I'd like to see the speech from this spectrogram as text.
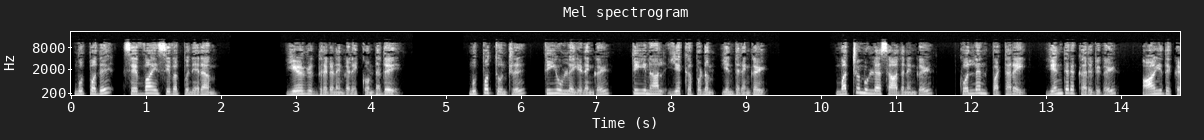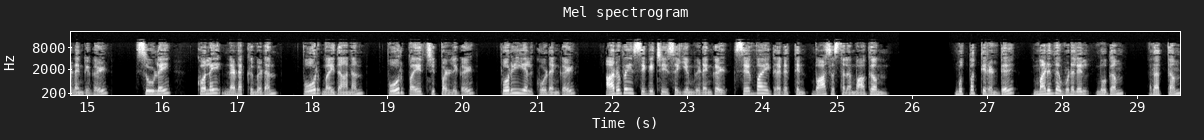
முப்பது செவ்வாய் சிவப்பு நிறம். ஏழு கிரகணங்களைக் கொண்டது. முப்பத்தொன்று தீயுள்ள இடங்கள் தீயினால் இயக்கப்படும் எந்திரங்கள். மற்றுமுள்ள சாதனங்கள் கொல்லன் பட்டறை எந்திர கருவிகள் ஆயுதக் கிழங்குகள் சூளை கொலை நடக்குமிடம் போர் மைதானம் போர் பயிற்சிப் பள்ளிகள் பொறியியல் கூடங்கள் அறுவை சிகிச்சை செய்யும் இடங்கள் செவ்வாய் கிரகத்தின் வாசஸ்தலமாகும். முப்பத்திரண்டு மனித உடலில் முகம் இரத்தம்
